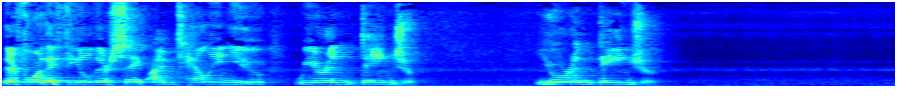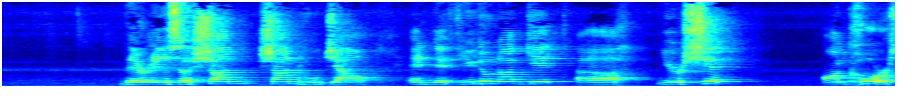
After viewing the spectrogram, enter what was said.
Therefore, they feel they're safe. I'm telling you, we are in danger. You're in danger. There is a shan, shan hu jiao, and if you do not get uh, your ship on course,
